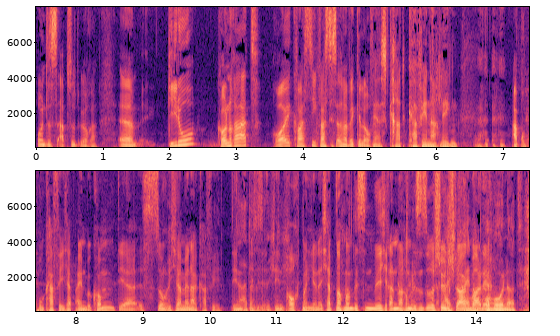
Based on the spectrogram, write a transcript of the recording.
Und es ist absolut irre. Ähm, Guido, Konrad, Roy, Quasti, Quasti ist erstmal weggelaufen. Er ist gerade Kaffee nachlegen. Apropos Kaffee, ich habe einen bekommen, der ist so ein richtiger Männerkaffee. Den, Ja, das ist richtig. den braucht man hier. Ne? Ich habe noch mal ein bisschen Milch ranmachen müssen, so schön stark war pro der. Monat.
